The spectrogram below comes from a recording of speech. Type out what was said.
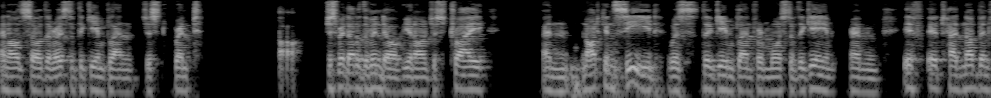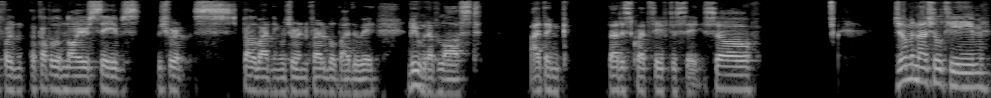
and also the rest of the game plan just went uh, just went out of the window. You know, just try and not concede was the game plan for most of the game. And if it had not been for a couple of Neuer's saves, which were spellbinding, which were incredible, by the way, we would have lost. I think that is quite safe to say. So, German national team,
